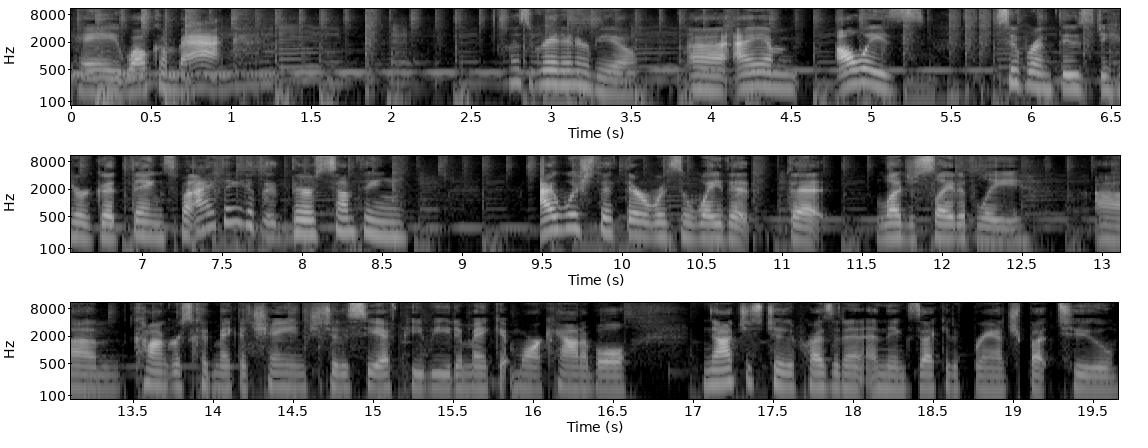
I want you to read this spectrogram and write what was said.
Hey, welcome back. That was a great interview. Uh, I am always super enthused to hear good things, but I think there's something. I wish that there was a way that that legislatively um, Congress could make a change to the CFPB to make it more accountable, not just to the president and the executive branch, but to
